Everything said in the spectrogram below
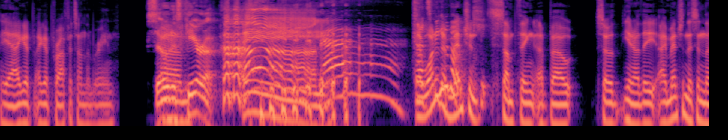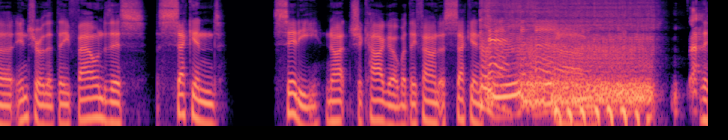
Yeah, I got I got prophets on the brain. So does Um, Kira. hey. Yeah. I wanted to mention ki- something about so you know they I mentioned this in the intro that they found this second city, not Chicago, but they found a second. uh, they,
